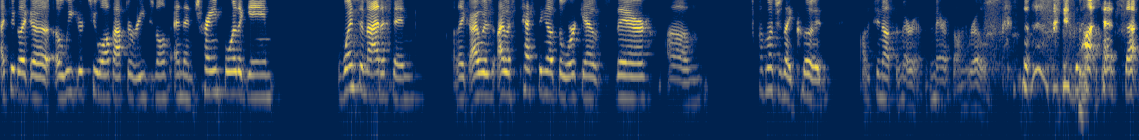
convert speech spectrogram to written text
I took like a, a week or two off after regionals and then trained for the games. Went to Madison. Like I was I was testing out the workouts there um, as much as I could obviously not the mar- marathon row. I did not test that.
